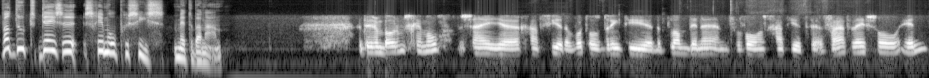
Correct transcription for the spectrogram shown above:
Wat doet deze schimmel precies met de banaan? Het is een bodemschimmel. Dus hij uh, gaat via de wortels, dringt hij de plant binnen en vervolgens gaat hij het uh, vaatweefsel in.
